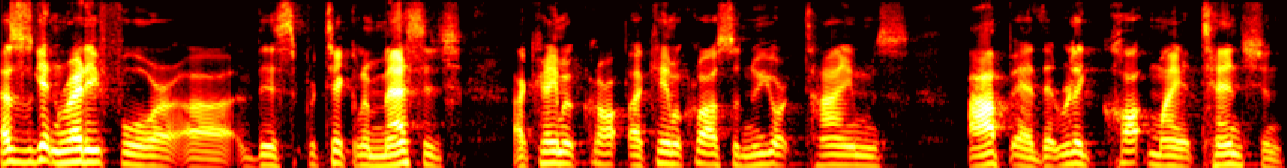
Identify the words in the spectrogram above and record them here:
as I was getting ready for uh, this particular message, I came, across, I came across the New York Times op ed that really caught my attention.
